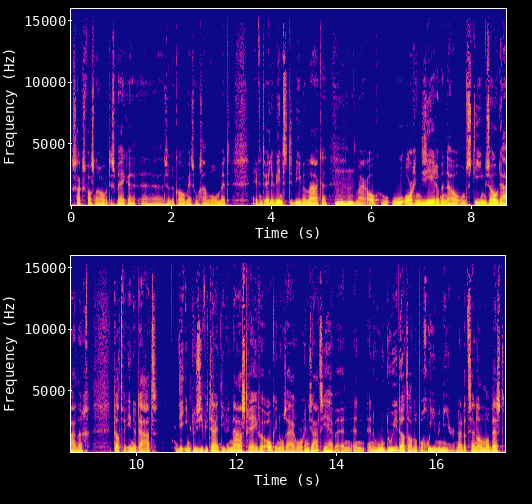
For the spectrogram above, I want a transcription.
straks vast nog over te spreken zullen komen, is hoe gaan we om met eventuele winsten die we maken. Maar ook hoe, hoe organiseren we nou ons team zodanig dat we inderdaad die inclusiviteit die we nastreven ook in onze eigen organisatie hebben. En, en, en hoe doe je dat dan op een goede manier? Nou, dat zijn allemaal best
